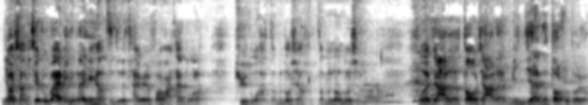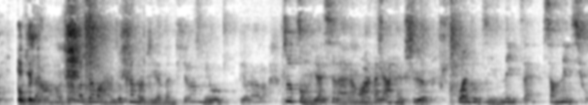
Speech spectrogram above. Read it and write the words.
你要想借助外力来影响自己的财运，方法太多了，巨多，怎么都行，怎么弄都行。啊，佛家的、道家的、民间的，到处都有，都可以。好的，我在网上就看到这些问题了，没有别的了。就总结起来的话，大家还是关注自己内在，向内求，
